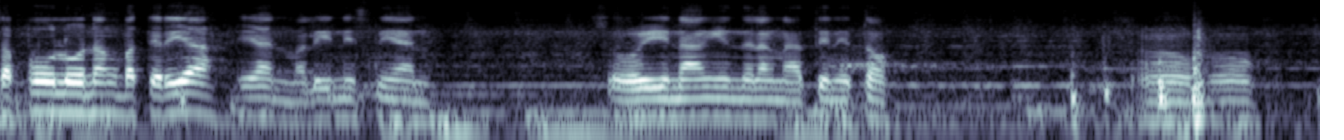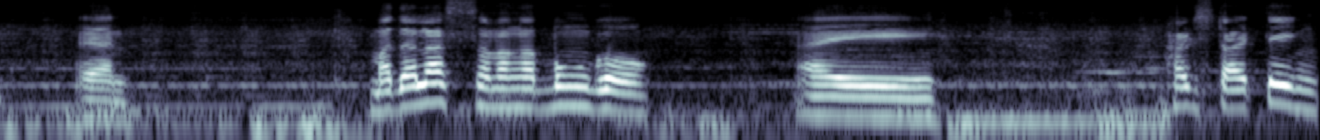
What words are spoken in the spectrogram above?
Sa pulo ng baterya. Yan, malinis niyan. So, hinangin na lang natin ito. So, ayan. Madalas sa mga bunggo ay hard starting.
